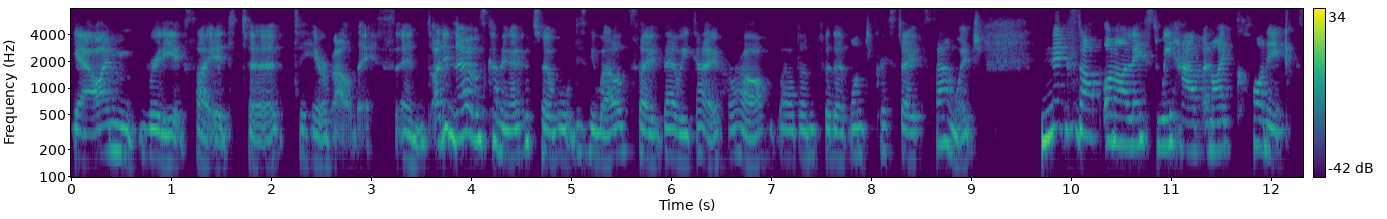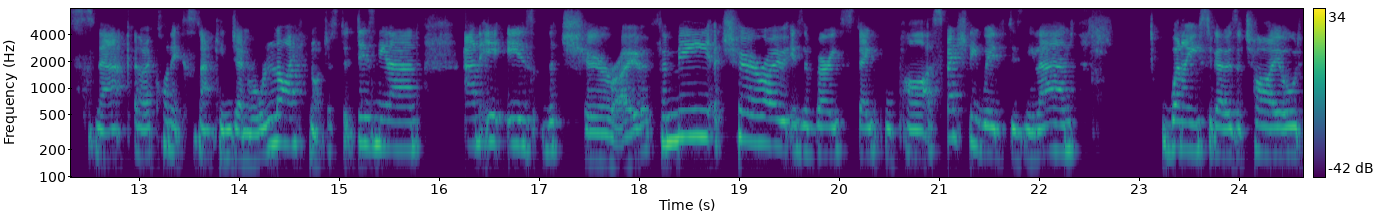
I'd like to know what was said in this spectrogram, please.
Yeah, I'm really excited to to hear about this. And I didn't know it was coming over to Walt Disney World. So there we go. Hurrah. Well done for the Monte Cristo sandwich. Next up on our list, we have an iconic snack, an iconic snack in general life, not just at Disneyland, and it is the churro. For me, a churro is a very staple part, especially with Disneyland. When I used to go as a child,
